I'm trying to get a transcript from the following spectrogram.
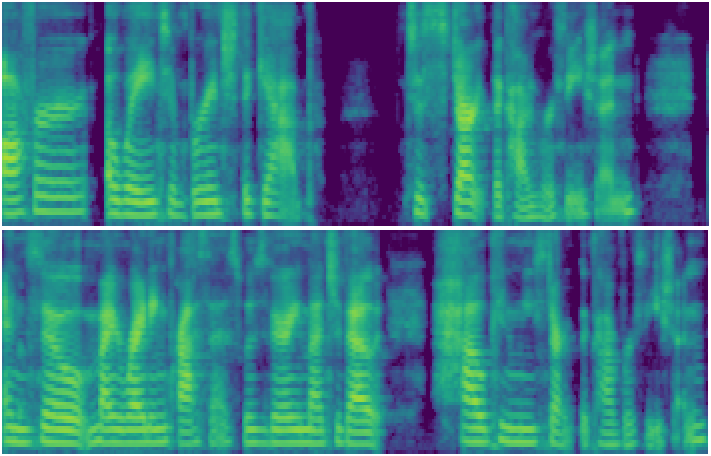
offer a way to bridge the gap to start the conversation. And so my writing process was very much about how can we start the conversation?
